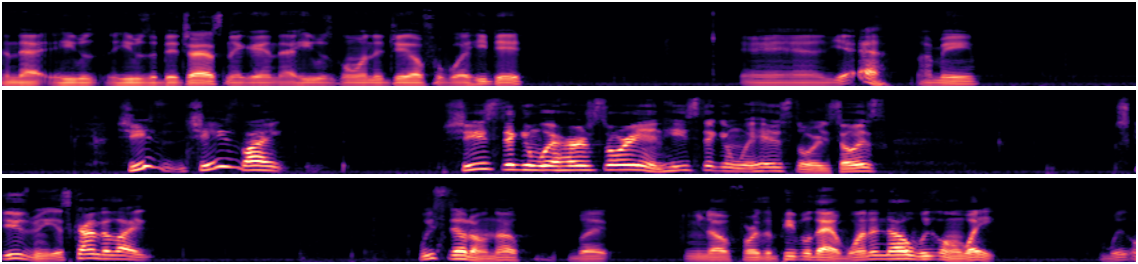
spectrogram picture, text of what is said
and that he was he was a bitch ass nigga, and that he was going to jail for what he did. And yeah, I mean, she's she's like she's sticking with her story, and he's sticking with his story. So it's excuse me, it's kind of like we still don't know, but you know, for the people that want to know, we're to wait. We're to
